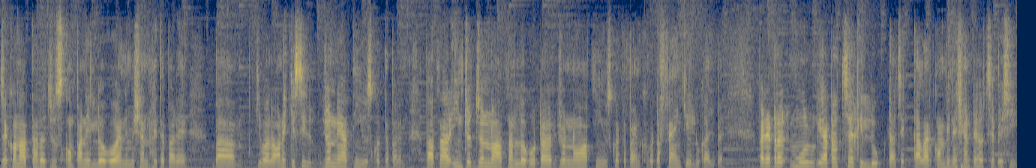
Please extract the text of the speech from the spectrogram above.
যে কোনো আপনারা জুস কোম্পানির লোগো অ্যানিমেশন হইতে পারে বা কি বলে, অনেক কিছুর জন্য আপনি ইউজ করতে পারেন। বা আপনার ইন্টোর জন্য, আপনার লোগোটার জন্য আপনি ইউজ করতে পারেন, খুব একটা ফ্যাঙ্কি লুক আসবে। বাট এটার মূল ইয়াটা হচ্ছে আর কি লুকটা যে কালার কম্বিনেশনটাই হচ্ছে বেশি।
